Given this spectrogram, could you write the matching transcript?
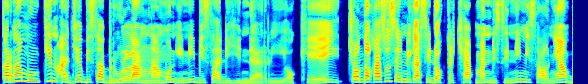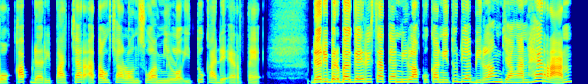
karena mungkin aja bisa berulang namun ini bisa dihindari, oke? Okay? Contoh kasus yang dikasih Dr. Chapman di sini misalnya bokap dari pacar atau calon suami lo itu KDRT. Dari berbagai riset yang dilakukan itu dia bilang jangan heran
